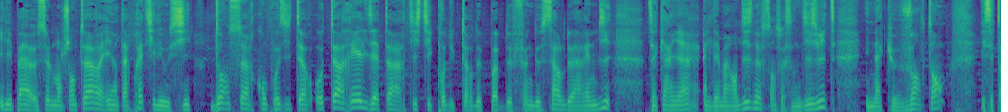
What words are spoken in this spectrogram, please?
Il n'est pas euh, seulement chanteur et interprète, il est aussi danseur, compositeur, auteur, réalisateur artistique, producteur de pop, de funk, de soul, de RB. Sa carrière, elle démarre en 1978. Il n'a que 20 ans et c'est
